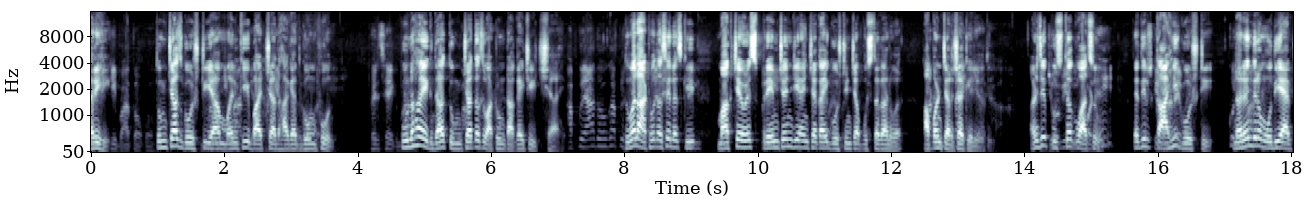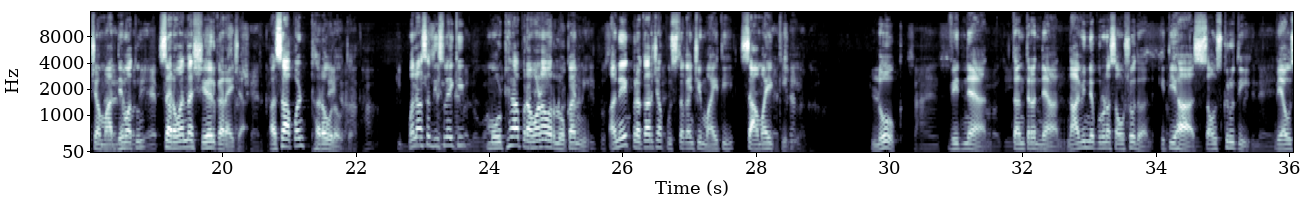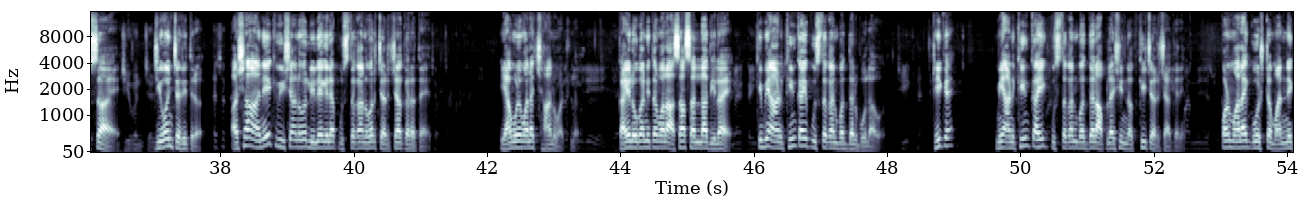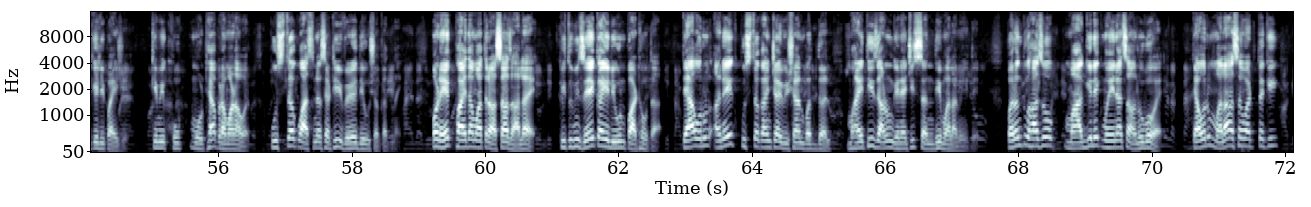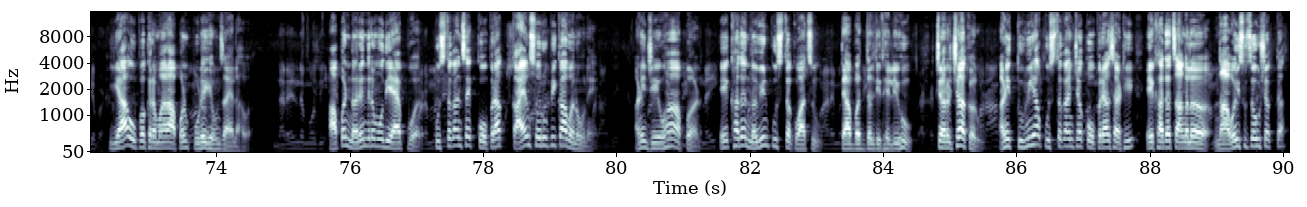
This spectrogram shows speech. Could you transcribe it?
तरीही तुमच्याच गोष्टी या मन की बातच्या धाग्यात गुंफून पुन्हा एकदा तुमच्यातच वाटून टाकायची इच्छा आहे. तुम्हाला आठवत असेलच की मागच्या वेळेस प्रेमचंदजी यांच्या काही गोष्टींच्या पुस्तकांवर आपण चर्चा केली होती. आणि जे पुस्तक वाचून त्यातील काही गोष्टी नरेंद्र मोदी ॲपच्या माध्यमातून सर्वांना शेअर करायच्या. असं आपण ठरवलं होतं. मला असं दिसलंय की मोठ्या प्रमाणावर लोकांनी अनेक प्रकारच्या पुस्तकांची माहिती सामायिक केली. लोक विज्ञान तंत्रज्ञान नाविन्यपूर्ण संशोधन इतिहास संस्कृती व्यवसाय जीवनचरित्र अशा अनेक विषयांवर लिहिल्या गेलेल्या पुस्तकांवर चर्चा करत आहेत. यामुळे मला छान वाटलं. काही लोकांनी तर मला असा सल्ला दिलाय की मी आणखीन काही पुस्तकांबद्दल बोलावं. ठीक आहे? मी आणखीन काही पुस्तकांबद्दल आपल्याशी नक्की चर्चा करेन. पण मला एक गोष्ट मान्य केली पाहिजे की मी खूप मोठ्या प्रमाणावर पुस्तक वाचण्यासाठी वेळ देऊ शकत नाही. पण एक फायदा मात्र असा झाला आहे की तुम्ही जे काही लिहून पाठवता त्यावरून अनेक पुस्तकांच्या विषयांबद्दल माहिती जाणून घेण्याची संधी मला मिळते. परंतु हा जो मागील एक महिन्याचा अनुभव आहे त्यावरून मला असं वाटतं की या उपक्रमाला आपण पुढे घेऊन जायला हवं. आपण नरेंद्र मोदी ॲपवर पुस्तकांचा एक कोपरा कायमस्वरूपी का बनवू नये? आणि जेव्हा आपण एखादं नवीन पुस्तक वाचू त्याबद्दल तिथे लिहू चर्चा करू आणि तुम्ही या पुस्तकांच्या कोपऱ्यासाठी एखादं चांगलं नावही सुचवू शकता?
